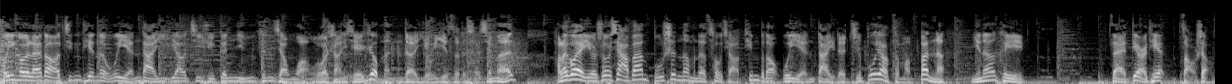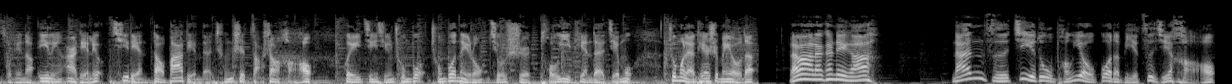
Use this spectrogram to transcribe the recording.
欢迎各位来到今天的微言大义，要继续跟您分享网络上一些热门的、有意思的小新闻。好了，各位，有时候下班不是那么的凑巧，听不到微言大义的直播要怎么办呢？你呢可以在第二天早上锁定到一零二点六，七点到八点的城市早上好会进行重播，重播内容就是头一天的节目，周末两天是没有的。来吧，来看这个啊，男子嫉妒朋友过得比自己好，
